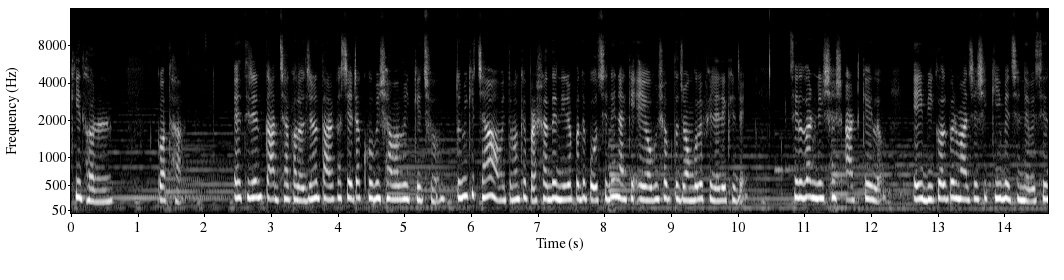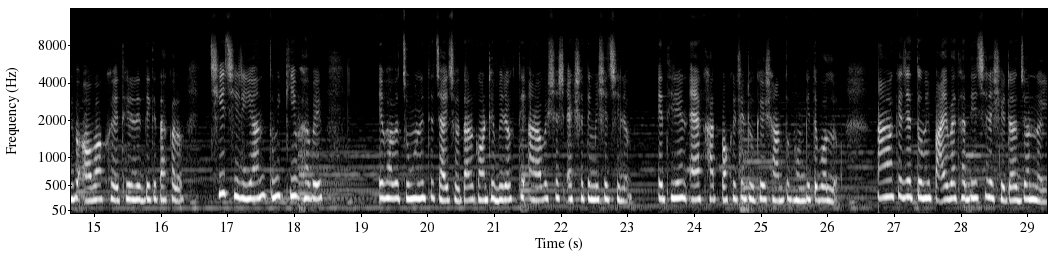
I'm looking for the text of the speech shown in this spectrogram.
কি ধরনের কথা? এথিরিয়ান কাজ ঝাঁকালো যেন তার কাছে এটা খুবই স্বাভাবিক কিছু। তুমি কি চাও আমি তোমাকে প্রাসাদে নিরাপদে পৌঁছে দিই নাকি এই অভিশপ্ত জঙ্গলে ফেলে রেখে যাই? সিলভার নিঃশ্বাস আটকে এলো। এই বিকল্পের মাঝে সে কি বেছে নেবে? সিলভা অবাক হয়ে এথিরিয়ানের দিকে তাকালো। ছি ছি, রিয়ান, তুমি কীভাবে এভাবে চুমু নিতে চাইছো? তার কণ্ঠে বিরক্তি আর অবিশ্বাস একসাথে মিশেছিল। এথিরিয়ান এক হাত পকেটে ঢুকে শান্ত ভঙ্গিতে বলল, আমাকে যে তুমি পায়ে ব্যথা দিয়েছিলে সেটার জন্যই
